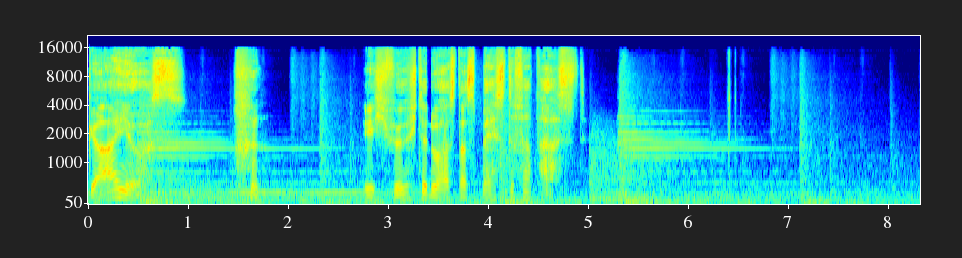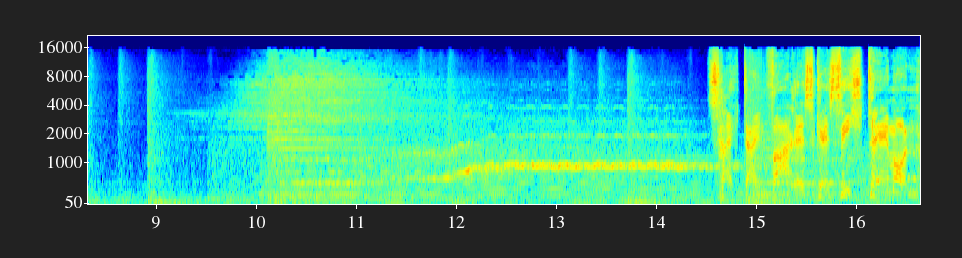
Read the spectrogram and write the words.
Gaius. Ich fürchte, du hast das Beste verpasst. Wahres Gesicht, Dämon!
